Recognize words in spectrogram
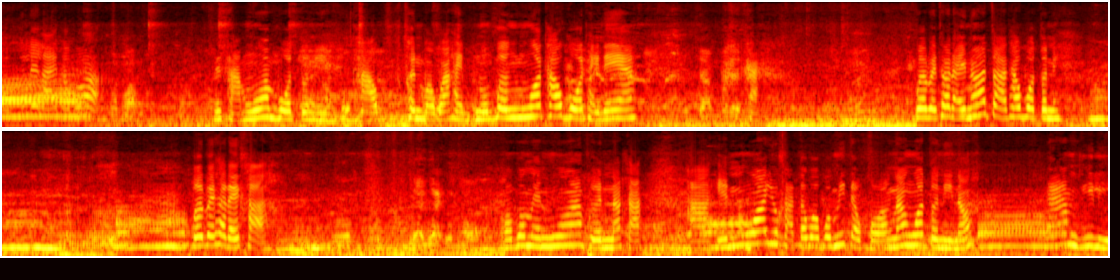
ขอบคุณหลายๆครับพ่อไปถามงัวโบดตัวนี้เท้าเพิ่นบอกว่าให้หนูเบิ่งงัวเท้าโบดให้แน่ค่ะเปิดไปเท่าไหร่เนาะจ่าเท้าโบดตัวนี้ เปิดไปเท่าไหร่ค่ะ อ๋อบ่แม่นงัวเพิ่นนะคะ อ่า เห็นงัวอยู่ค่ะ แต่ว่าบ่มีเจ้าของนะงัวตัวนี้เนาะ งามอีหลี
